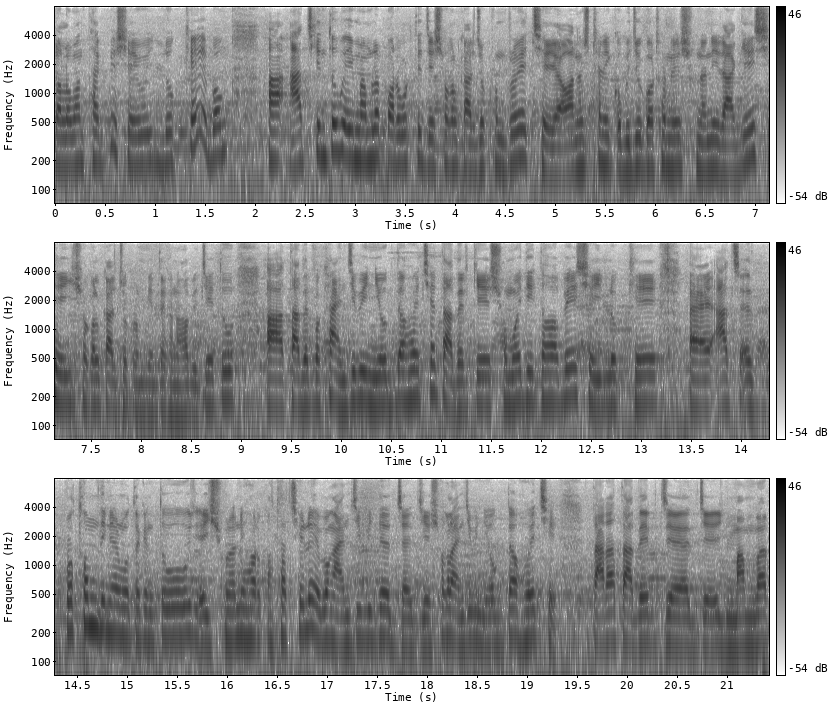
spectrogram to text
চলমান থাকবে সেই লক্ষ্যে এবং আজ কিন্তু এই মামলার পরবর্তী যে সকল কার্যক্রম রয়েছে আনুষ্ঠানিক অভিযোগ গঠনের শুনানির আগে সেই সকল কার্যক্রম কিন্তু এখানে হবে। যেহেতু তাদের পক্ষে আইনজীবী নিয়োগ দেওয়া হয়েছে, তাদেরকে সময় দিতে হবে। সেই লক্ষ্যে আজ, প্রথম দিনের মতো কিন্তু এই শুনানি হওয়ার কথা ছিল এবং আইনজীবীদের যে- সকল আইনজীবী নিয়োগ দেওয়া হয়েছে, তারা তাদের যে মামলার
